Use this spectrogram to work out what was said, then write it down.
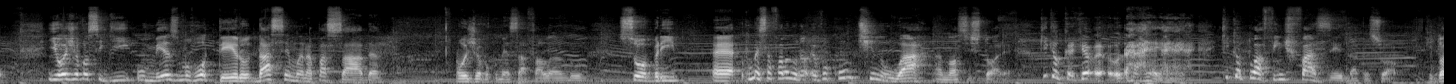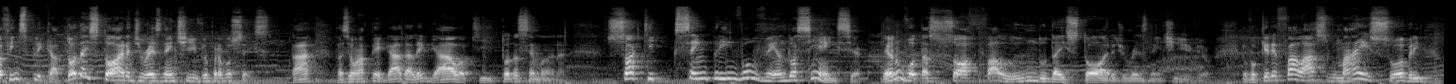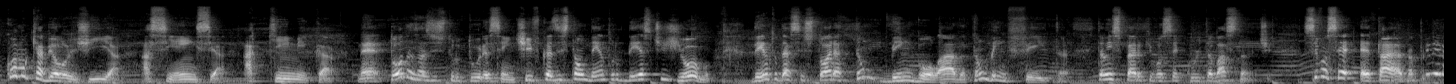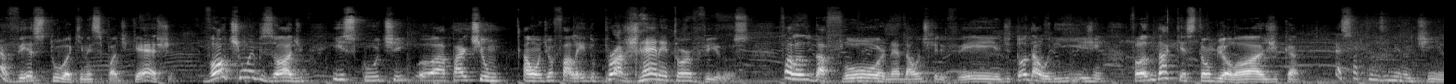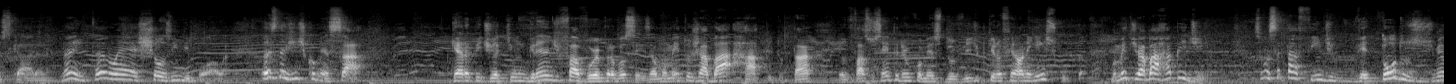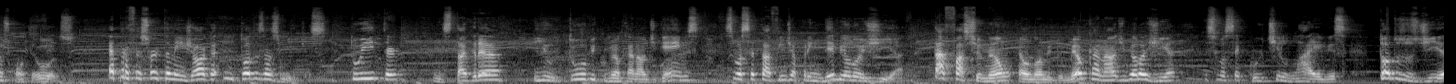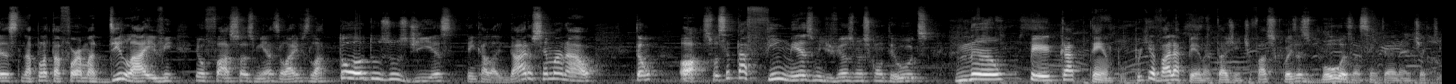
E hoje eu vou seguir o mesmo roteiro da semana passada. Hoje eu vou começar falando sobre. É, começar falando, não, eu vou continuar a nossa história. O que, que eu. Que, o que, que eu tô afim de fazer, tá, pessoal? Eu tô afim de explicar toda a história de Resident Evil para vocês, tá? Fazer uma pegada legal aqui toda semana só que sempre envolvendo a ciência. Eu não vou estar tá só falando da história de Resident Evil. Eu vou querer falar mais sobre como que a biologia, a ciência, a química, né, todas as estruturas científicas estão dentro deste jogo, dentro dessa história tão bem bolada, tão bem feita. Então espero que você curta bastante. Se você está é, na primeira vez tu aqui nesse podcast, volte um episódio e escute a parte 1, onde eu falei do progenitor vírus. Falando da flor, né, da onde que ele veio, de toda a origem, falando da questão biológica. É só 15 minutinhos, cara, né? Então é showzinho de bola. Antes da gente começar, quero pedir aqui um grande favor para vocês. É o momento jabá rápido, tá? Eu faço sempre no começo do vídeo porque no final ninguém escuta. Momento jabá rapidinho. Se você tá afim de ver todos os meus conteúdos, é professor também joga em todas as mídias: Twitter, Instagram, YouTube com o meu canal de games. Se você tá afim de aprender biologia, tá fácil não, é o nome do meu canal de biologia. E se você curte lives, todos os dias na plataforma de live, eu faço as minhas lives lá todos os dias, tem calendário semanal. Então, ó, se você tá afim mesmo de ver os meus conteúdos, não perca tempo, porque vale a pena, tá, gente? Eu faço coisas boas nessa internet aqui.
